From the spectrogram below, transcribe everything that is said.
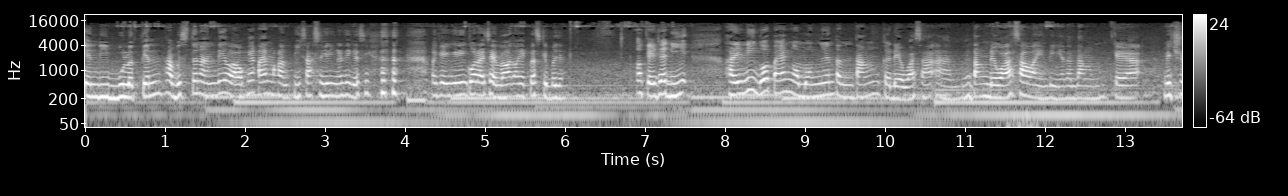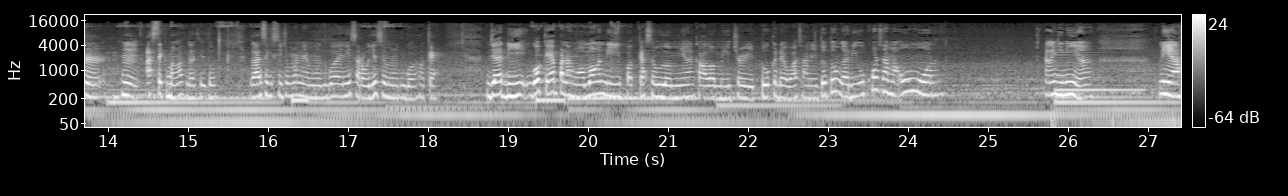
yang dibuletin habis itu nanti lauknya kalian makan pisah sendiri ngerti gak sih? Oke ini gue receh banget oke kita skip aja. Oke jadi hari ini gue pengen ngomongin tentang kedewasaan tentang dewasa lah intinya tentang kayak mature. Hmm, asik banget gak sih itu gak asik sih cuman ya menurut gue ini seru aja sih menurut gue oke. Jadi gue kayak pernah ngomong di podcast sebelumnya kalau mature itu kedewasaan itu tuh nggak diukur sama umur. Karena gini ya nih ya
